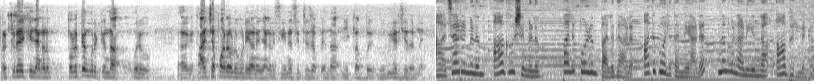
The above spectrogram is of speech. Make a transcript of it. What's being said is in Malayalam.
പ്രക്രിയയ്ക്ക് ഞങ്ങൾ തുടക്കം കുറിക്കുന്ന ഒരു കാഴ്ചപ്പാടോടുകൂടിയാണ് ഞങ്ങൾ സീനിയർ സിറ്റിസൺ എന്ന ഈ ക്ലബ്ബ് രൂപീകരിച്ചത് തന്നെ. ആചാരങ്ങളും ആഘോഷങ്ങളും പലപ്പോഴും പലതാണ്. അതുപോലെ തന്നെയാണ് നമ്മൾ അണിയുന്ന ആഭരണങ്ങൾ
